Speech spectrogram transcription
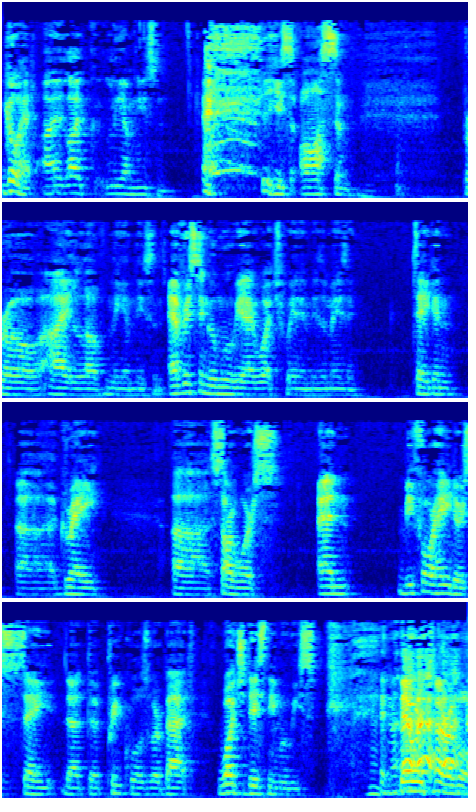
Go ahead. I like Liam Neeson. He's awesome, bro. I love Liam Neeson. Every single movie I watch with him is amazing. Taken, uh, Grey, uh, Star Wars, and before haters say that the prequels were bad, watch Disney movies. they were terrible.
